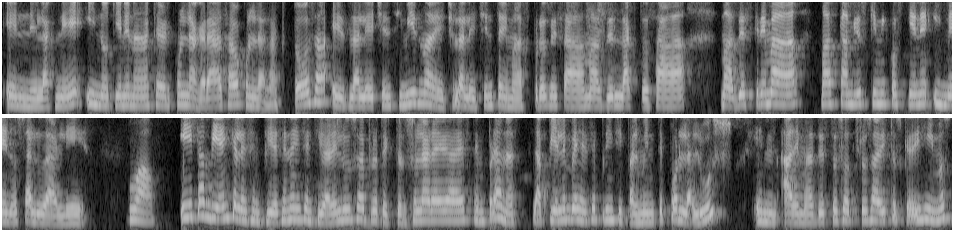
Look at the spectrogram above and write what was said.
en el acné y no tiene nada que ver con la grasa o con la lactosa, es la leche en sí misma. De hecho, la leche entre más procesada, más deslactosada, más descremada, más cambios químicos tiene y menos saludable es. Wow. Y también que les empiecen a incentivar el uso de protector solar a edades tempranas. La piel envejece principalmente por la luz, además de estos otros hábitos que dijimos,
